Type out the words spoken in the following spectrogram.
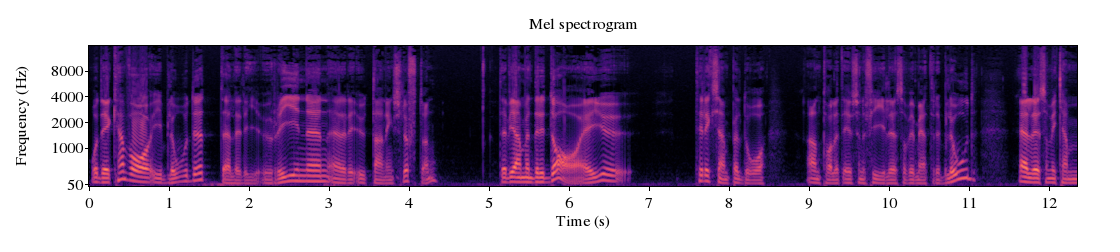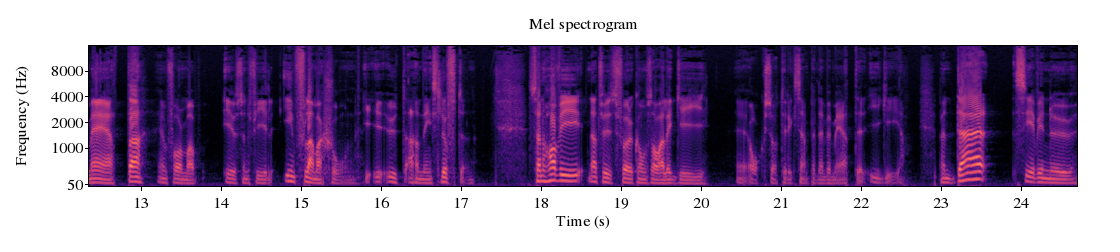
Och det kan vara i blodet eller i urinen eller i utandningsluften. Det vi använder idag är ju till exempel då antalet eosinofiler som vi mäter i blod eller som vi kan mäta en form av eosinofil inflammation i utandningsluften. Sen har vi naturligtvis förekomst av allergi eh, också, till exempel när vi mäter IgE. Men där ser vi nu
